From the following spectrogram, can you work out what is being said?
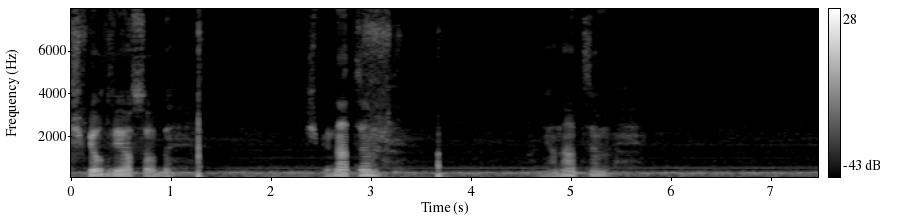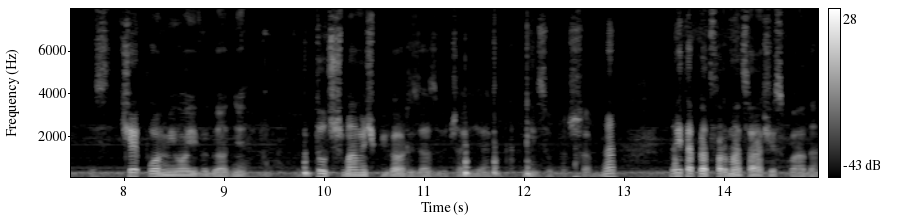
śpią dwie osoby. Na tym, Ania na tym. Jest ciepło, miło i wygodnie. Tu trzymamy śpiwory zazwyczaj, jak nie są potrzebne. No i ta platforma cała się składa.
